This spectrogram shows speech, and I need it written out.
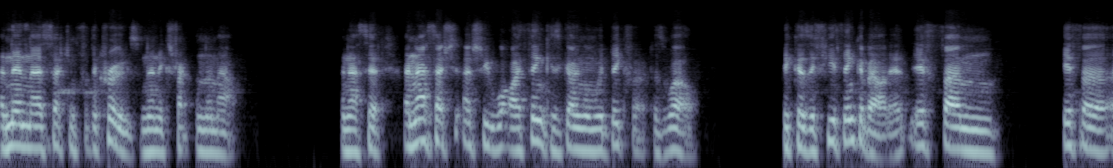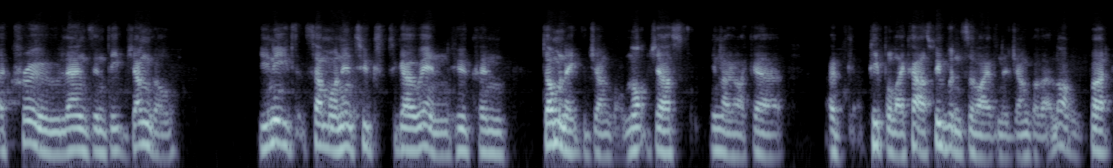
and then they're searching for the crews and then extracting them out, and that's it. And that's actually, actually what I think is going on with Bigfoot as well, because if you think about it, if um, if a, a crew lands in deep jungle, you need someone in to, to go in who can dominate the jungle, not just you know like a, a people like us. We wouldn't survive in the jungle that long, but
